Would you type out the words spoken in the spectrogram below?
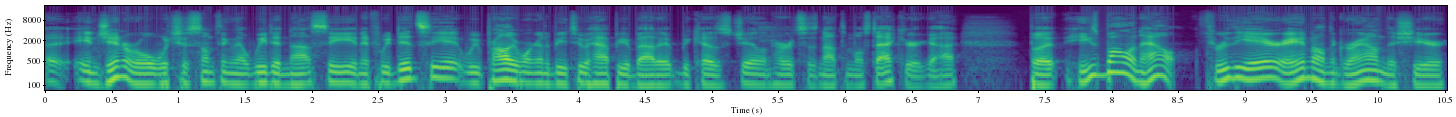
uh, in general, which is something that we did not see. And if we did see it, we probably weren't going to be too happy about it because Jalen Hurts is not the most accurate guy. But he's balling out through the air and on the ground this year.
